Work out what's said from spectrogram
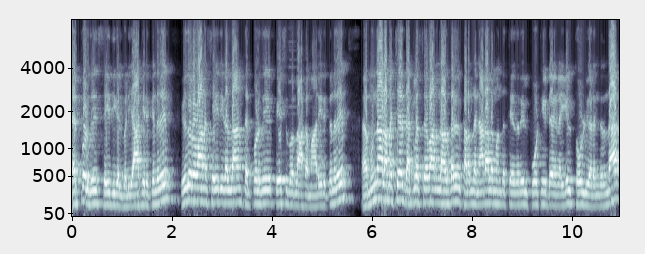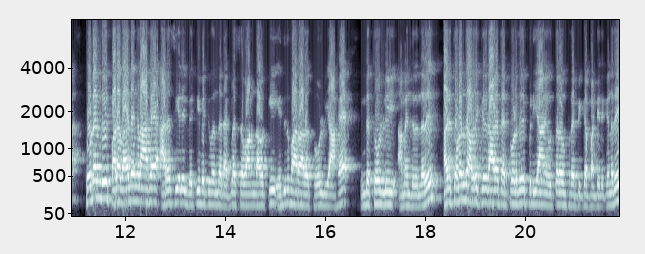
தற்பொழுது செய்திகள் வெளியாக இருக்கின்றது. இது தொடர்பான செய்திகள் தான் தற்பொழுது பேசுபொருளாக மாறியிருக்கின்றது. முன்னாள் அமைச்சர் டக்ளஸ் சிவானந்த் அவர்கள் கடந்த நாடாளுமன்ற தேர்தலில் போட்டியிட்ட நிலையில் தோல்வி அடைந்திருந்தார். தொடர்ந்து பல வருடங்களாக அரசியலில் வெற்றி பெற்று வந்த டக்ளஸ் சிவானந்தாவுக்கு எதிர்பாராத தோல்வியாக இந்த தோல்வி அமைந்திருந்தது. அதை தொடர்ந்து அவருக்கு எதிராக தற்பொழுது பிடியாணை உத்தரவு பிறப்பிக்கப்பட்டிருக்கிறது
